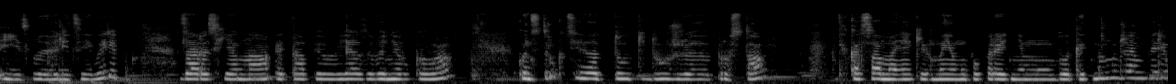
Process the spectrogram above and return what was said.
і взагалі цей виріб. Зараз я на етапі вив'язування рукава. Конструкція тут дуже проста, така сама, як і в моєму попередньому блакитному джемпері.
